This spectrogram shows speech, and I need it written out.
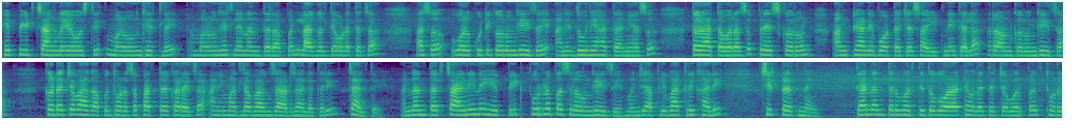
हे पीठ चांगलं व्यवस्थित मळून घेतलं आहे मळून घेतल्यानंतर आपण लागेल तेवढं त्याचा असं वळकुटी करून घ्यायचं आहे आणि दोन्ही हाताने असं तळ हातावर असं प्रेस करून अंगठ्या आणि बोटाच्या साईडने त्याला राऊंड करून घ्यायचा. कडाचा भाग आपण थोडासा पातळ करायचा आणि मधला भाग जाड झाला तरी चालतं आहे आणि नंतर चाळणीने हे पीठ पूर्ण पसरवून घ्यायचे म्हणजे आपली भाकरी खाली चिकटत नाही. त्यानंतर वरती तो गोळा ठेवला त्याच्यावर पण थोडं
